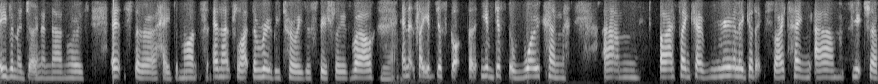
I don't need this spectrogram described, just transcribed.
even the Joanah Ngan-Woos. It's the Hay Demants, and it's like the Ruby Tuis especially as well Yeah. and it's like you've just got the, you've just awoken. Um, I think a really good, exciting um, future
